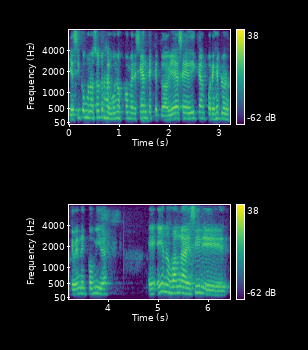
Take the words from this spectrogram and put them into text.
y así como nosotros, algunos comerciantes que todavía se dedican, por ejemplo, los que venden comida, eh, ellos nos van a decir, eh,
